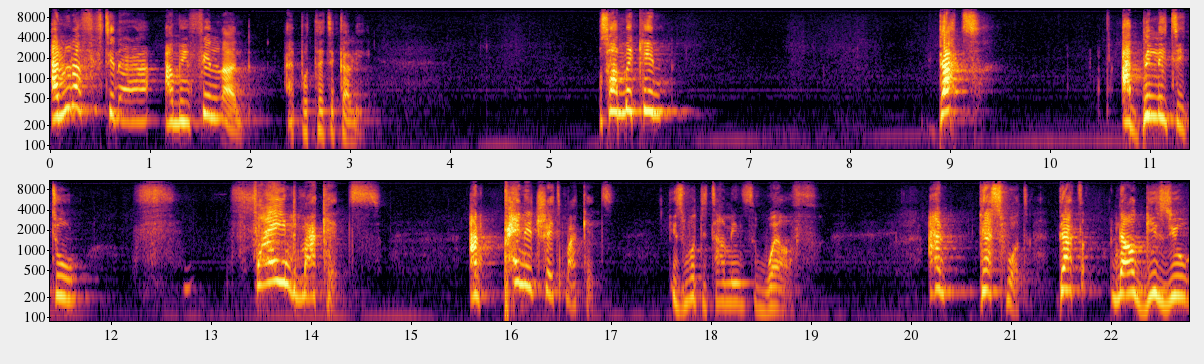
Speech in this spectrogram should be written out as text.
Another 50 naira, I'm in Finland, hypothetically. So I'm making that ability to find markets and penetrate markets is what determines wealth. And guess what? That now gives you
